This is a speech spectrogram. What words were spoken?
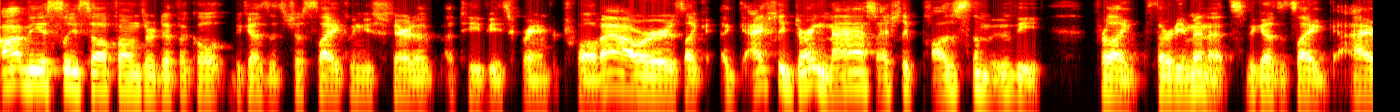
obviously cell phones are difficult because it's just like when you stare at a TV screen for 12 hours. Like actually during mass, I actually paused the movie for like 30 minutes because it's like I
